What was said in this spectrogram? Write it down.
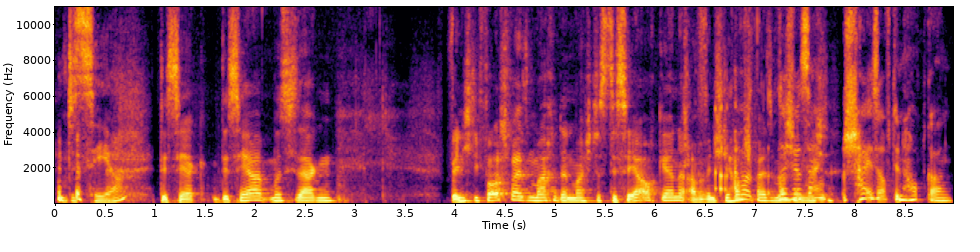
Und Dessert? Dessert, Dessert muss ich sagen, wenn ich die Vorspeisen mache, dann mache ich das Dessert auch gerne. Aber wenn ich die Hauptspeise soll ich mache, was dann mache sagen? ich Scheiß auf den Hauptgang.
